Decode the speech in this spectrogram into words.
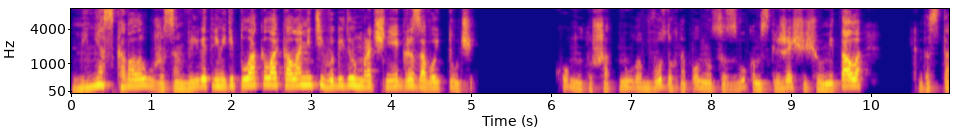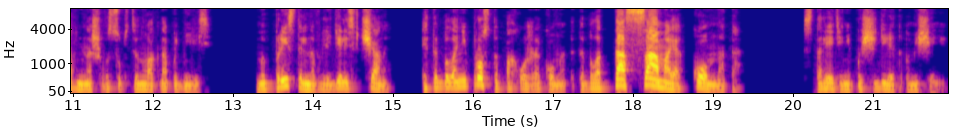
Меня сковало ужасом. Вельвет Ремеди плакала, а Каламити выглядел мрачнее грозовой тучи. Комнату шатнуло, воздух наполнился звуком скрежещущего металла, когда ставни нашего собственного окна поднялись. Мы пристально вгляделись в чаны. Это была не просто похожая комната, это была та самая комната. Столетия не пощадили это помещение.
